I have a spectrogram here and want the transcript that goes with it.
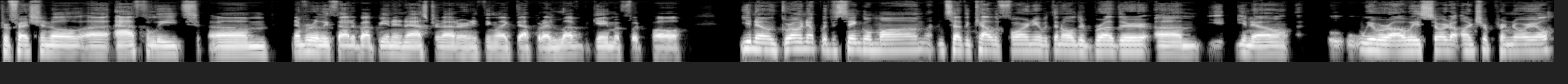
professional uh, athlete. Um, never really thought about being an astronaut or anything like that, but I loved the game of football. You know, growing up with a single mom in Southern California with an older brother, um, you, you know, we were always sort of entrepreneurial.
